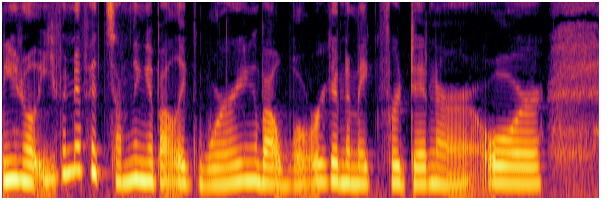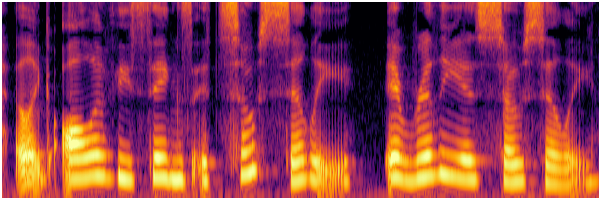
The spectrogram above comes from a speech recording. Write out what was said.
you know, even if it's something about like worrying about what we're going to make for dinner or like all of these things, it's so silly. It really is so silly.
